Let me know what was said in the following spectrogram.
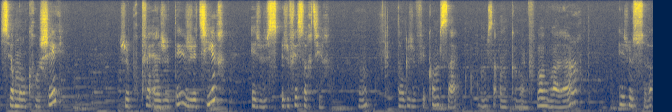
sur mon crochet, je fais un jeté, je tire et je, fais sortir. Hein? Donc je fais comme ça, comme ça encore une fois, voilà, et je sors.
